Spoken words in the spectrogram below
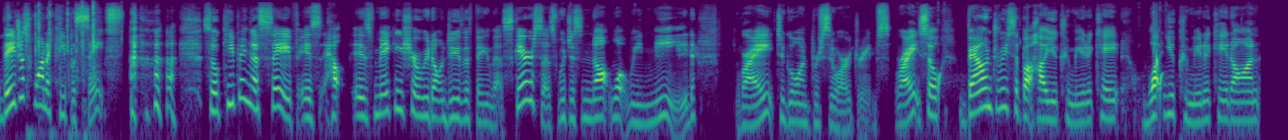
they just want to keep us safe. So keeping us safe is is making sure we don't do the thing that scares us which is not what we need right? To go and pursue our dreams, right? So boundaries about how you communicate, what you communicate on,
